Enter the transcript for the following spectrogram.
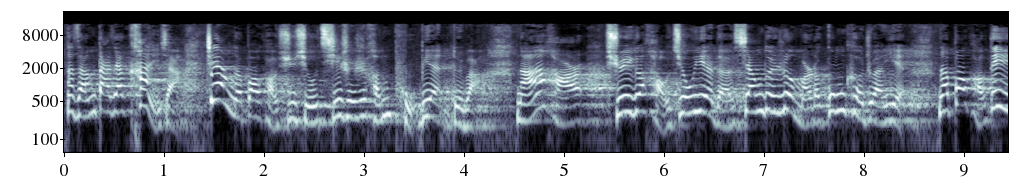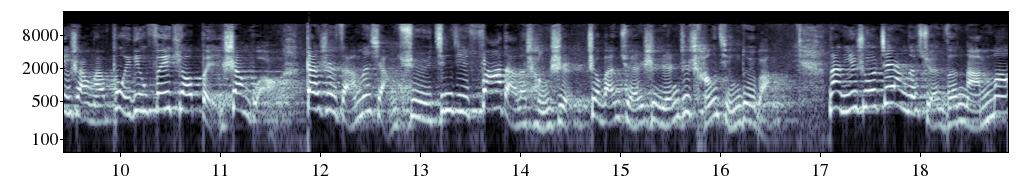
那咱们大家看一下，这样的报考需求其实是很普遍，对吧？男孩学一个好就业的、相对热门的工科专业，那报考地域上呢，不一定非挑北上广，但是咱们想去经济发达的城市，这完全是人之常情，对吧？那您说这样的选择难吗？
